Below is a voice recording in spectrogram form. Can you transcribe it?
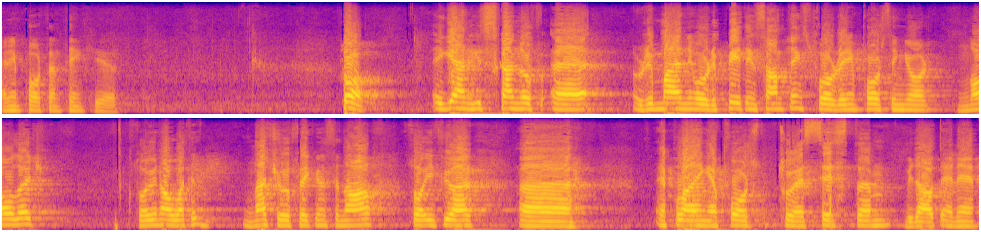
an important thing here. So again, it's kind of uh, reminding or repeating some things for reinforcing your knowledge. So you know what is natural frequency now. So if you are uh, applying a force to a system without any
